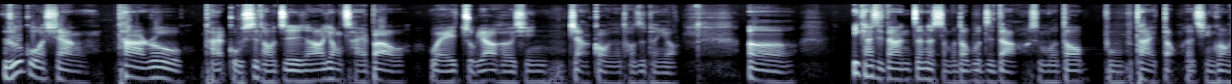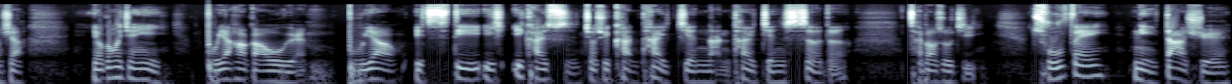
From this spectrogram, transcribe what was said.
如果想踏入台股市投资，然后用财报为主要核心架构的投资朋友，呃，一开始当然真的什么都不知道，什么都不太懂的情况下，有工会建议不要好高骛远，不要一次第一一一开始就去看太艰难、太艰涩的财报书籍，除非你大学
